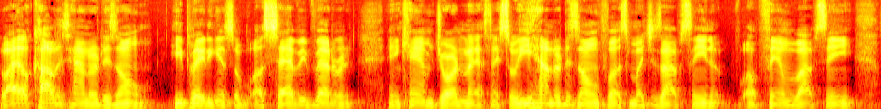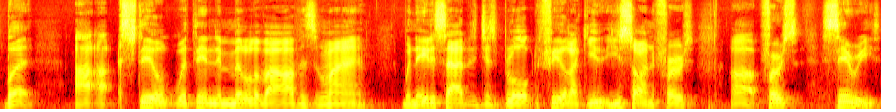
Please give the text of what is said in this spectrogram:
La'el Collins handled his own. He played against a, a savvy veteran in Cam Jordan last night, so he handled his own for as much as I've seen a, a film I've seen. But I, I, still, within the middle of our offensive line, when they decided to just blow up the field like you you saw in the first uh, first series,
